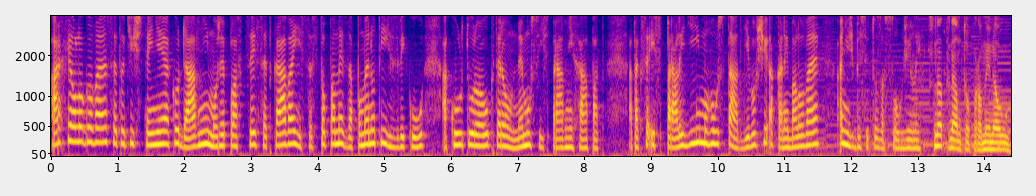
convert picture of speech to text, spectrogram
Archeologové se totiž stejně jako dávní mořeplavci setkávají se stopami zapomenutých zvyků a kulturou, kterou nemusí správně chápat. A tak se i z pralidí mohou stát divoši a kanibalové, aniž by si to zasloužili. Snad nám to prominou.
